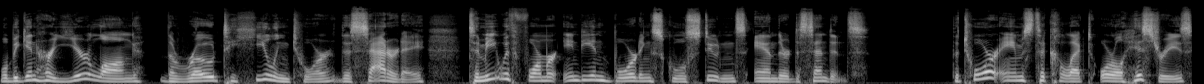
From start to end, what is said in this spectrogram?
will begin her year long The Road to Healing tour this Saturday to meet with former Indian boarding school students and their descendants. The tour aims to collect oral histories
